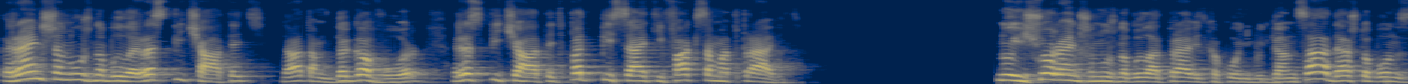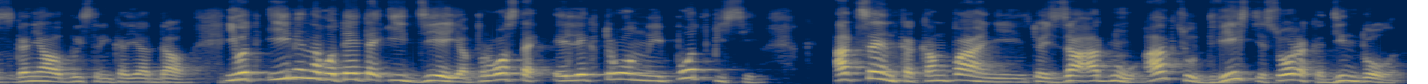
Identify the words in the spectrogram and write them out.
раньше нужно было распечатать, да, там договор, распечатать, подписать и факсом отправить. Ну, еще раньше нужно было отправить какого-нибудь гонца, да, чтобы он сгонял быстренько и отдал. И вот именно вот эта идея, просто электронные подписи, оценка компании, то есть за одну акцию 241 доллар.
